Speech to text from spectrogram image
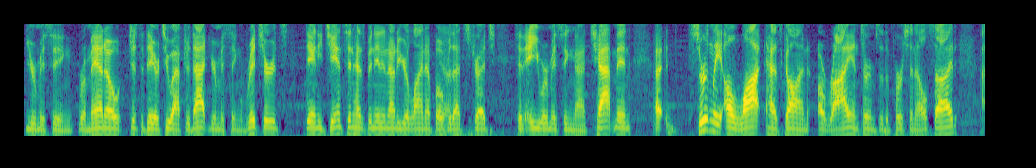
you're missing Romano. Just a day or two after that, you're missing Richards. Danny Jansen has been in and out of your lineup over Yeah. that stretch. Today you were missing Matt Chapman. Uh, certainly, a lot has gone awry in terms of the personnel side. Uh,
